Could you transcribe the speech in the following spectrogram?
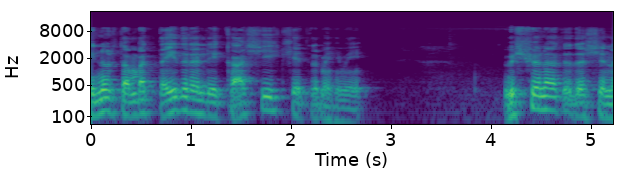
ಇನ್ನೂರ ತೊಂಬತ್ತೈದರಲ್ಲಿ ಕಾಶಿ ಕ್ಷೇತ್ರ ಮಹಿಮೆ. ವಿಶ್ವನಾಥ ದರ್ಶನ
